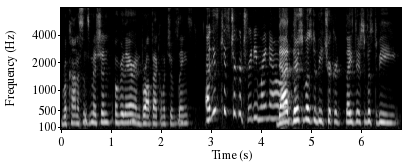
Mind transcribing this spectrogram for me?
reconnaissance mission over there and brought back a bunch of things. Are these kids trick or treating right now? That they're supposed to be trick or like they're supposed to be.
